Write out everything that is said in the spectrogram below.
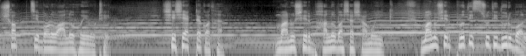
সবচেয়ে বড় আলো হয়ে ওঠে। শেষে একটা কথা, মানুষের ভালোবাসা সাময়িক, মানুষের প্রতিশ্রুতি দুর্বল,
